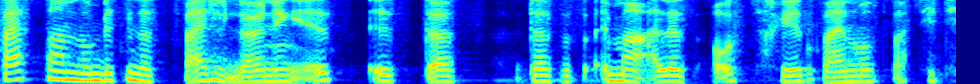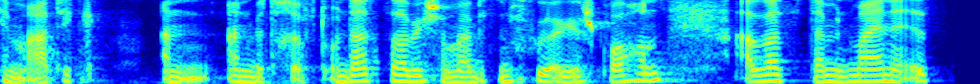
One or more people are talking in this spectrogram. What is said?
was dann so ein bisschen das zweite Learning ist, ist, dass, dass es immer alles austariert sein muss, was die Thematik an, anbetrifft. Und dazu habe ich schon mal ein bisschen früher gesprochen. Aber was ich damit meine, ist,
